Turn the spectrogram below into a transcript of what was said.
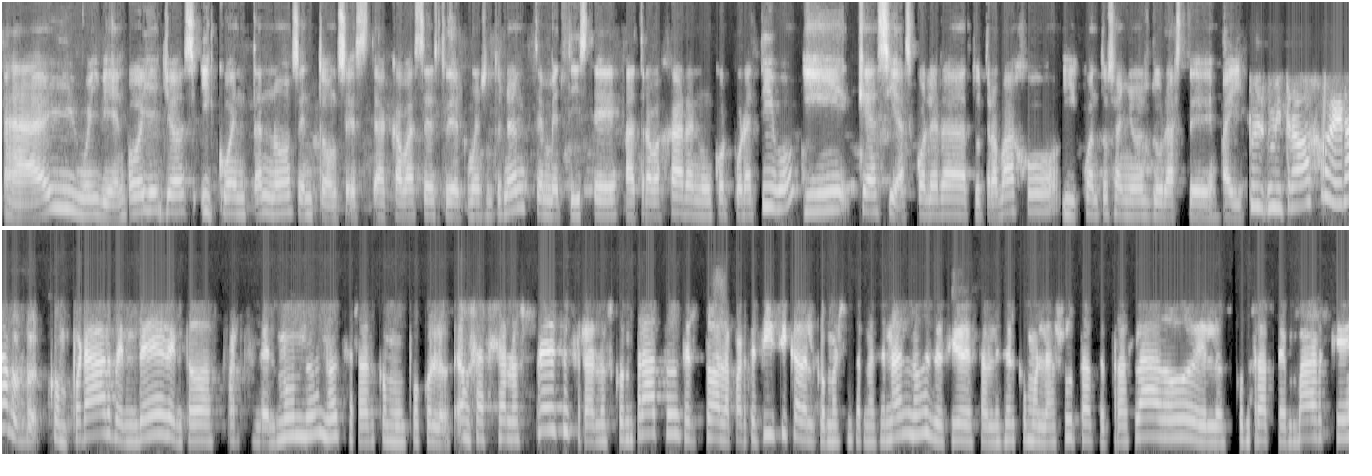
Ay, muy bien. Oye, Joss, y cuéntanos entonces, acabaste de estudiar comercio internacional, te metiste a trabajar en un corporativo y ¿qué hacías? ¿Cuál era tu trabajo y cuántos años duraste ahí? Pues mi trabajo era comprar, vender en todas partes del mundo, ¿no? Cerrar como un poco los, o sea, fijar los precios, cerrar los contratos, hacer toda la parte física del comercio internacional, ¿no? Es decir, establecer como las rutas de traslado, eh, los contratos de embarque.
